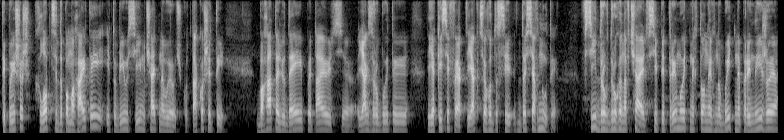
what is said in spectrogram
Ти пишеш, хлопці, допомагайте, і тобі усі мчать на виручку. Також і ти. Багато людей питають, як зробити якийсь ефект, як цього досягнути. Всі друг друга навчають, всі підтримують, ніхто не гнобить, не принижує,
